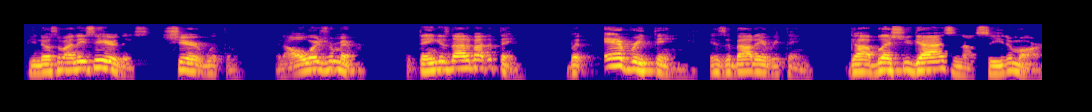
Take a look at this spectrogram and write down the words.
If you know somebody needs to hear this, share it with them. And always remember the thing is not about the thing, but everything is about everything. God bless you guys, and I'll see you tomorrow.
